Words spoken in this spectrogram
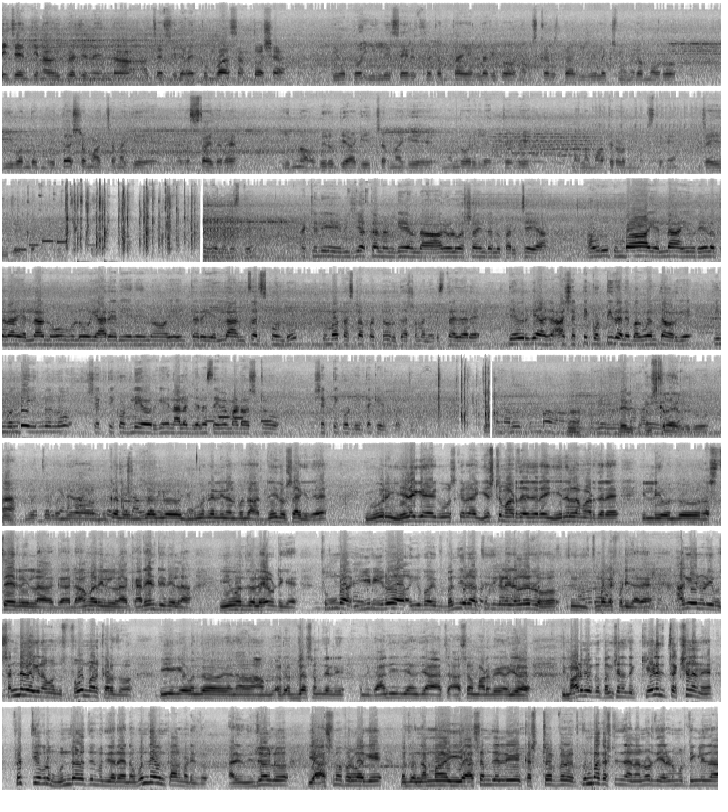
ಗಾಂಧಿ ಜಯಂತಿನ ವಿಭಜನೆಯಿಂದ ಆಚರಿಸಿದ್ದಾರೆ ತುಂಬ ಸಂತೋಷ ಇವತ್ತು ಇಲ್ಲಿ ಸೇರಿರ್ತಕ್ಕಂಥ ಎಲ್ಲರಿಗೂ ನಮಸ್ಕರಿಸ್ತಾ ವಿಜಯಲಕ್ಷ್ಮಿ ಮೇಡಮ್ ಅವರು ಈ ಒಂದು ವೃದ್ಧಾಶ್ರಮ ಚೆನ್ನಾಗಿ ನಡೆಸ್ತಾ ಇದ್ದಾರೆ. ಇನ್ನೂ ಅಭಿವೃದ್ಧಿಯಾಗಿ ಚೆನ್ನಾಗಿ ಮುಂದುವರಿಲಿ ಅಂತೇಳಿ ನನ್ನ ಮಾತುಗಳನ್ನು ಮುಗಿಸ್ತೀನಿ. ಜೈ ಹಿಂದ್, ಜೈ ನಮಸ್ತೆ. ಆ್ಯಕ್ಚುಲಿ ವಿಜಯಕ್ಕ ನನಗೆ ಒಂದು ಆರೇಳು ವರ್ಷದಿಂದಲೂ ಪರಿಚಯ. ಅವರು ತುಂಬ ಎಲ್ಲ ಇವ್ರು ಹೇಳೋ ಥರ ಎಲ್ಲ ನೋವುಗಳು ಯಾರ್ಯಾರು ಏನೇನೋ ಹೇಳ್ತಾರೆ ಎಲ್ಲ ಅನುಸರಿಸ್ಕೊಂಡು ತುಂಬ ಕಷ್ಟಪಟ್ಟು ವೃದ್ಧಾಶ್ರಮ ನಡೆಸ್ತಾ ಇದ್ದಾರೆ. ದೇವರಿಗೆ ಆ- ಶಕ್ತಿ ಕೊಟ್ಟಿದ್ದಾನೆ ಭಗವಂತ ಅವ್ರಿಗೆ. ಇನ್ನು ಮುಂದೆ ಇನ್ನೂ ಶಕ್ತಿ ಕೊಡಲಿ ಅವ್ರಿಗೆ. ನಾಲ್ಕು ಜನ ಸೇವೆ ಮಾಡೋ ಅಷ್ಟು ಶಕ್ತಿ ಕೊಡಲಿ ಅಂತ ಕೇಳ್ಕೊಳ್ತೀನಿ. ಹೇಳಿ ನಮಸ್ಕಾರ ಎಲ್ರಿಗೂ. ಇವತ್ತು ಬಂದಿರೋ ಮುಖಂಡರು ನಿಜವಾಗ್ಲೂ ಈ ಊರಿನಲ್ಲಿ ನಾನು ಬಂದು ಹದಿನೈದು ವರ್ಷ ಆಗಿದೆ. ಊರ ಏಳಿಗೆಗೋಸ್ಕರ ಎಷ್ಟು ಮಾಡ್ತಾ ಇದ್ದಾರೆ, ಏನೆಲ್ಲ ಮಾಡ್ತಾರೆ, ಇಲ್ಲಿ ಒಂದು ರಸ್ತೆ ಇರಲಿಲ್ಲ, ಗ, ಡಾಮರ್ ಇರಲಿಲ್ಲ, ಕರೆಂಟ್ ಇರಲಿಲ್ಲ ಈ ಒಂದು ಲೇಔಟ್ಗೆ. ತುಂಬ ಈ ಇರೋ ಇವ ಬಂದಿರೋ ಅತಿಥಿಗಳೆಲ್ಲರೂ ತುಂಬ ಕಷ್ಟಪಟ್ಟಿದ್ದಾರೆ. ಹಾಗೆ ನೋಡಿ, ಸಣ್ಣದಾಗಿ ನಾವು ಒಂದು ಫೋನ್ ಮಾಡಿ ಕರೆದು, ಹೀಗೆ ಒಂದು ವೃದ್ಧಾಶ್ರಮದಲ್ಲಿ ಒಂದು ಗಾಂಧೀಜಿ ಆಶ್ರಮ ಮಾಡಬೇಕು ಮಾಡಬೇಕು, ಫಂಕ್ಷನ್ ಅಂತ ಕೇಳಿದ ತಕ್ಷಣವೇ ಪ್ರತಿಯೊಬ್ಬರು ಮುಂದಾಳದಿಂದ ಬಂದಿದ್ದಾರೆ ನಾವು ಒಂದೇ ಒಂದು ಕಾಲ್ ಮಾಡಿದ್ದು. ಆದರೆ ನಿಜವಾಗ್ಲೂ ಈ ಆಶ್ರಮ ಪರವಾಗಿ ಮತ್ತು ನಮ್ಮ ಈ ಆಶ್ರಮದಲ್ಲಿ ಕಷ್ಟ ತುಂಬ ಕಷ್ಟದಿಂದ ನಾನು ನೋಡ್ತೀನಿ ಎರಡು ಮೂರು ತಿಂಗಳಿಂದ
